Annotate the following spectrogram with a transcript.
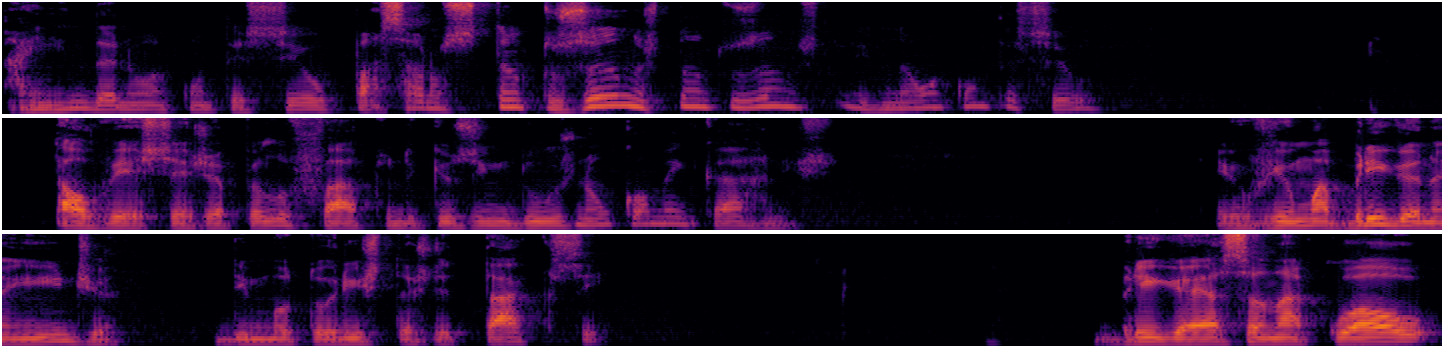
ainda não aconteceu. Passaram-se tantos anos, tantos anos, e não aconteceu. Talvez seja pelo fato de que os hindus não comem carnes. Eu vi uma briga na Índia de motoristas de táxi. Briga essa na qual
